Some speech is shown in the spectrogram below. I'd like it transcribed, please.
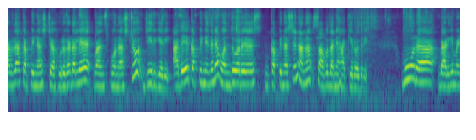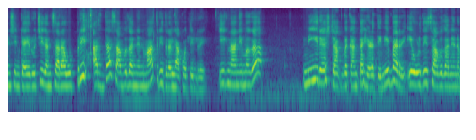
ಅರ್ಧ ಕಪ್ಪಿನಷ್ಟು ಹುರಗಡಲೆ, ಒಂದು ಸ್ಪೂನಷ್ಟು ಜೀರಿಗೆ ರೀ ಅದೇ ಕಪ್ಪಿನಿಂದನೇ ಒಂದೂವರೆ ಕಪ್ಪಿನಷ್ಟೇ ನಾನು ಸಾಬುದಾನಿ ಹಾಕಿರೋದು ರೀ ಮೂರು ಬ್ಯಾಡಗಿ ಮೆಣಸಿನ್ಕಾಯಿ, ರುಚಿಗೆ ಅನುಸಾರ ಉಪ್ರಿ, ಅರ್ಧ ಸಾಬುದಾನಿನ ಮಾತ್ರ ಇದರಲ್ಲಿ ಹಾಕೋತೀನಿ ರೀ ಈಗ ನಾನು ನಿಮಗೆ ನೀರು ಎಷ್ಟು ಹಾಕ್ಬೇಕಂತ ಹೇಳ್ತೀನಿ. ಬರ್ರಿ, ಈ ಉಳ್ದಿ ಸಾಬುದಾನೆನ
